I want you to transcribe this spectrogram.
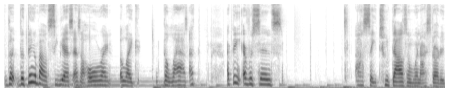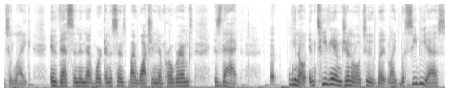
the, the thing about CBS as a whole, right? Like the last, I, I think ever since I'll say 2000 when I started to like invest in the network in a sense by watching their programs is that uh, you know in TV in general too but like with CBS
